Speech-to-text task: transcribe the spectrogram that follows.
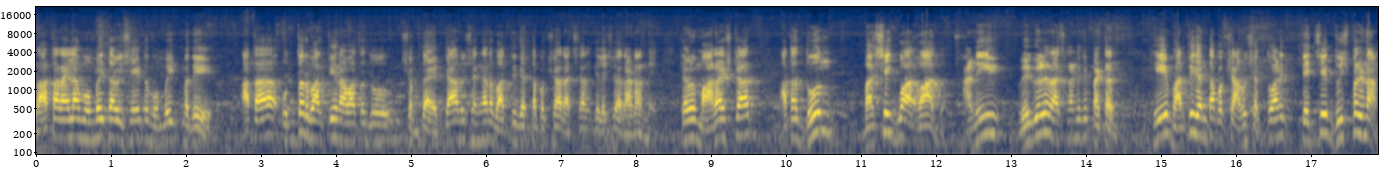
राहता राहिला मुंबईचा विषय तर मुंबईमध्ये आता उत्तर भारतीय नावाचा जो शब्द आहे त्या अनुषंगानं भारतीय जनता पक्ष राजकारण केल्याशिवाय राहणार नाही. त्यामुळे महाराष्ट्रात आता दोन भाषिक वा वाद आणि वेगवेगळे राजकारणाचे पॅटर्न हे भारतीय जनता पक्ष आणू शकतो आणि त्याचे दुष्परिणाम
